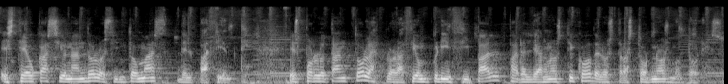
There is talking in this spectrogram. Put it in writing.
esté ocasionando los síntomas del paciente. Es por lo tanto la exploración principal para el diagnóstico de los trastornos motores.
